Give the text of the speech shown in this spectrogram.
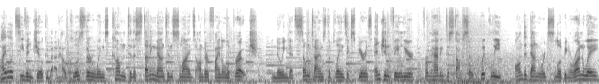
Pilots even joke about how close their wings come to the stunning mountain slides on their final approach, and knowing that sometimes the planes experience engine failure from having to stop so quickly on the downward sloping runway,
